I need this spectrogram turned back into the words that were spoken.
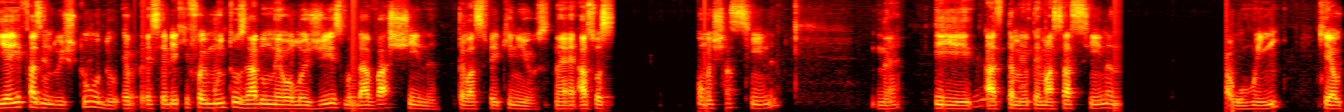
E aí, fazendo o estudo, eu percebi que foi muito usado o neologismo da vacina pelas fake news, né? Associado com a chacina, né? E a, também o termo assassina, algo ruim, que é o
